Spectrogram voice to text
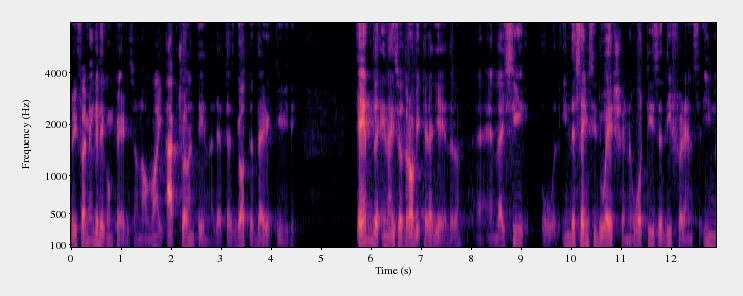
So if I make the comparison of my actual antenna that has got directivity and an isotropic radiator, and I see in the same situation, what is the difference in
